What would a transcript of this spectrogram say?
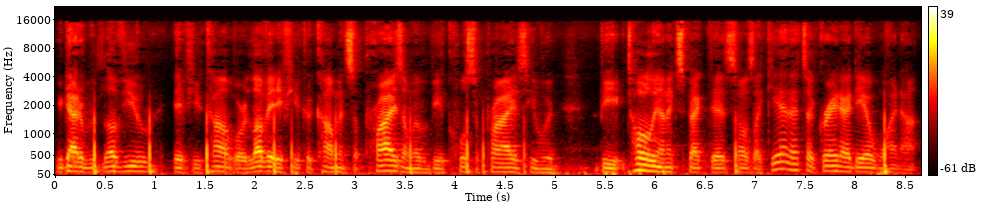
your dad would love you if you come, or love it if you could come and surprise him. It would be a cool surprise. He would be totally unexpected. So I was like, yeah, that's a great idea. Why not?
